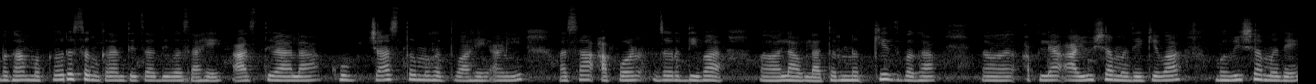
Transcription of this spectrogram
बघा मकर संक्रांतीचा दिवस आहे. आज तिळाला खूप जास्त महत्त्व आहे आणि असा आपण जर दिवा लावला तर नक्कीच बघा आपल्या आयुष्यामध्ये किंवा भविष्यामध्ये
